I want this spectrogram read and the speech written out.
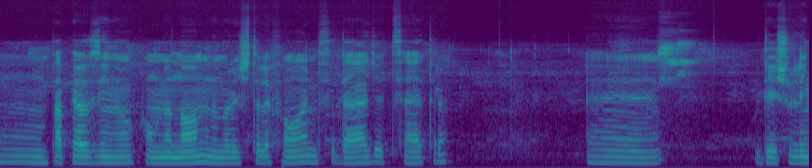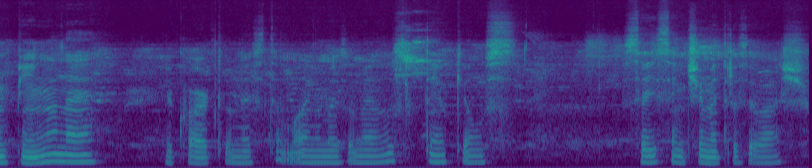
um papelzinho com meu nome, número de telefone, cidade, etc. É, deixo limpinho, né? Recorto nesse tamanho mais ou menos. Tenho que uns 6 centímetros, eu acho.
